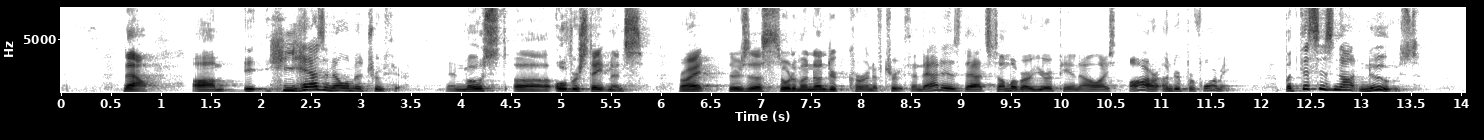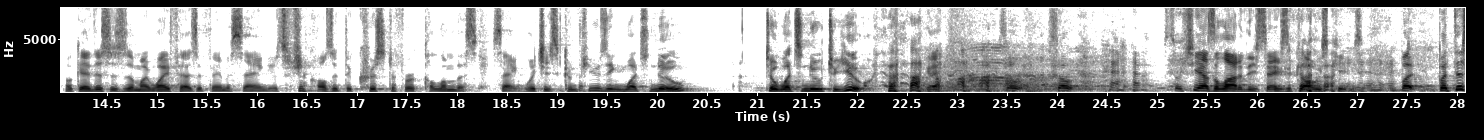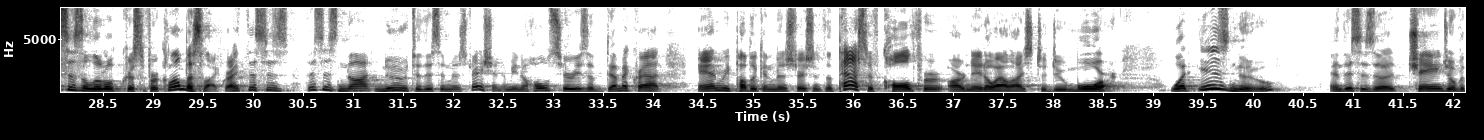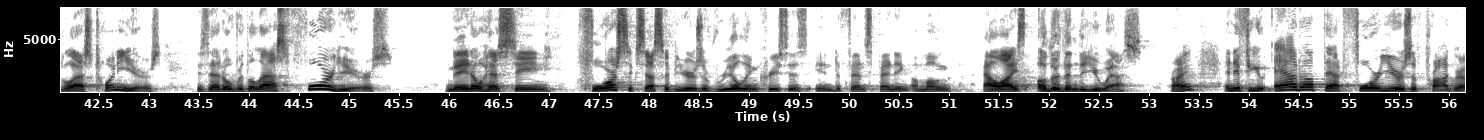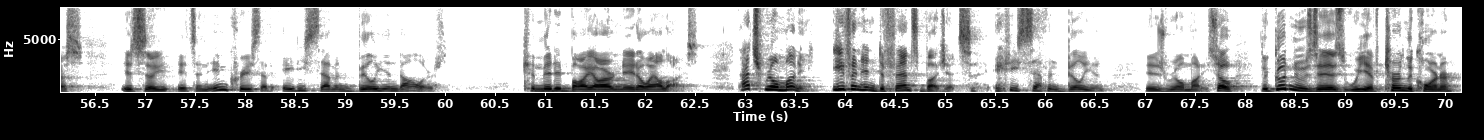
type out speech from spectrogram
Now, um, it, he has an element of truth here. And most uh, overstatements, right, there's a sort of an undercurrent of truth. And that is that some of our European allies are underperforming. But this is not news. Okay, this is uh, my wife has a famous saying. It's, she calls it the Christopher Columbus saying, which is confusing what's new to what's new to you. Okay, so so So she has a lot of these sayings. It always keeps. But but this is a little Christopher Columbus-like, right? This is this is not new to this administration. I mean, a whole series of Democrat and Republican administrations in the past have called for our NATO allies to do more. What is new, and this is a change over the last 20 years, is that over the last four years, NATO has seen four successive years of real increases in defense spending among allies other than the US, right? And if you add up that four years of progress, it's, a, it's an increase of $87 billion committed by our NATO allies. That's real money. Even in defense budgets, 87 billion is real money. So the good news is we have turned the corner.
